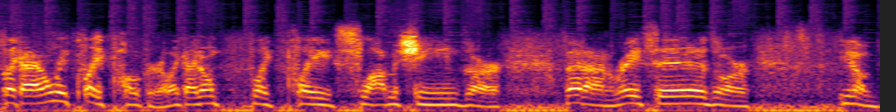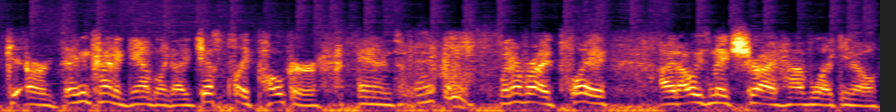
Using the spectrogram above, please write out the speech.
Like I only play poker. Like I don't like play slot machines or bet on races or you know, or any kind of gambling. I just play poker, and whenever I'd play, I'd always make sure I have like you know,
